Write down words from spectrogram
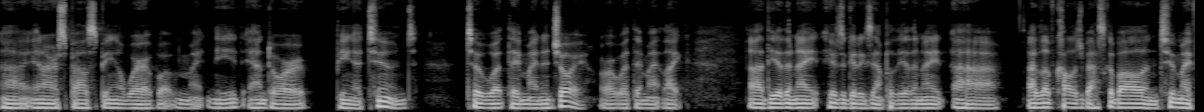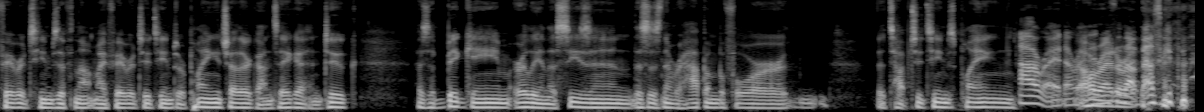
uh, in our spouse being aware of what we might need and or being attuned to what they might enjoy or what they might like. Uh, the other night, here's a good example. The other night, uh, I love college basketball, and two of my favorite teams, if not my favorite two teams, were playing each other Gonzaga and Duke. As a big game early in the season. This has never happened before. The top two teams playing. All right, all right, all right, all right. Basketball.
